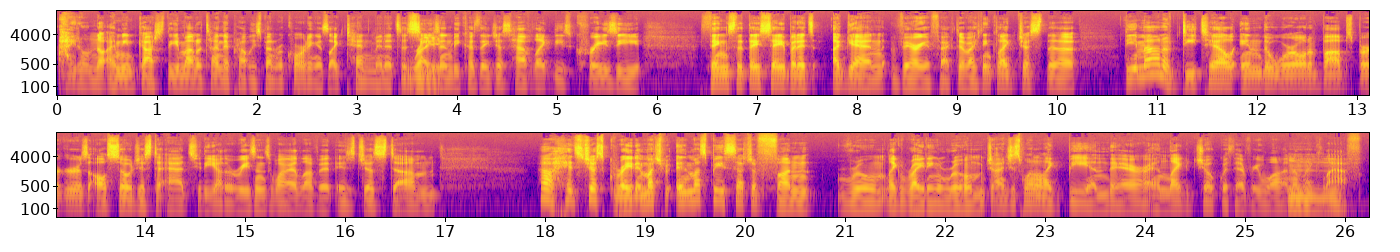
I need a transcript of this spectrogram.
I don't know. I mean, gosh, the amount of time they probably spend recording is like 10 minutes a Right. season because they just have like these crazy things that they say, but it's again very effective. I think like just the the amount of detail in the world of Bob's Burgers also just to add to the other reasons why I love it is just um ah, it's just great. It much it must be such a fun room, like writing room. I just want to like be in there and like joke with everyone and like laugh.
